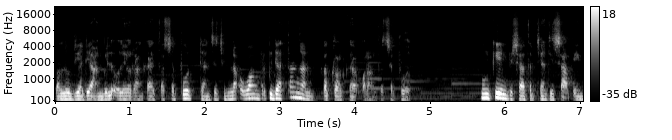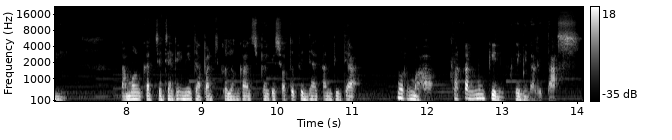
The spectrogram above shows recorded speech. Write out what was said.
lalu dia diambil oleh orang kaya tersebut dan sejumlah uang berpindah tangan ke keluarga orang tersebut. Mungkin bisa terjadi saat ini, namun kejadian ini dapat digolongkan sebagai suatu tindakan tidak normal, bahkan mungkin kriminalitas.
